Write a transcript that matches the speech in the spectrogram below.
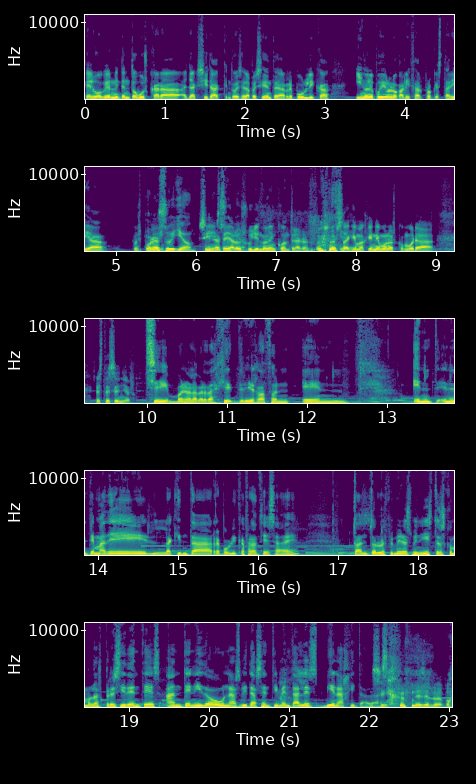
el gobierno intentó buscar a, Jacques Chirac, que entonces era presidente de la República, y no le pudieron localizar porque estaría pues por lo suyo. Sí, estaría lo suyo y no lo encontraron. o sea, que imaginémonos cómo era este señor. Sí, bueno, la verdad es que tenéis razón en, en, el, en el tema de la Quinta República Francesa, ¿eh? Tanto los primeros ministros como los presidentes han tenido unas vidas sentimentales bien agitadas. Sí, desde luego.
